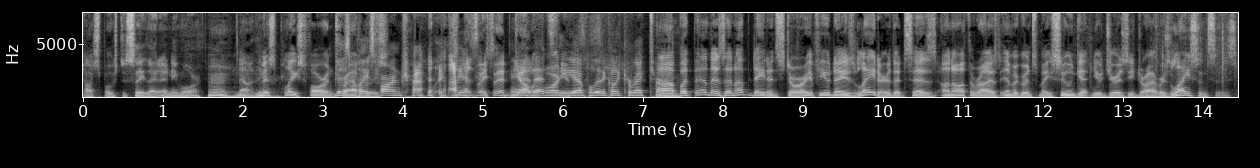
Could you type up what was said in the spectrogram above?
not supposed to say that anymore. Mm, no, Misplaced foreign travelers. misplaced foreign travelers. yeah. As they said in yeah, California. That's the uh, politically correct term. Uh, but then there's an updated story a few days later that says unauthorized immigrants may soon get New Jersey driver's licenses.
